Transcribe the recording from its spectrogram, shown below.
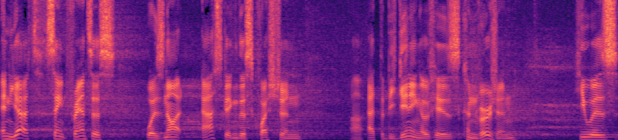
And yet, St. Francis was not asking this question uh, at the beginning of his conversion. He was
